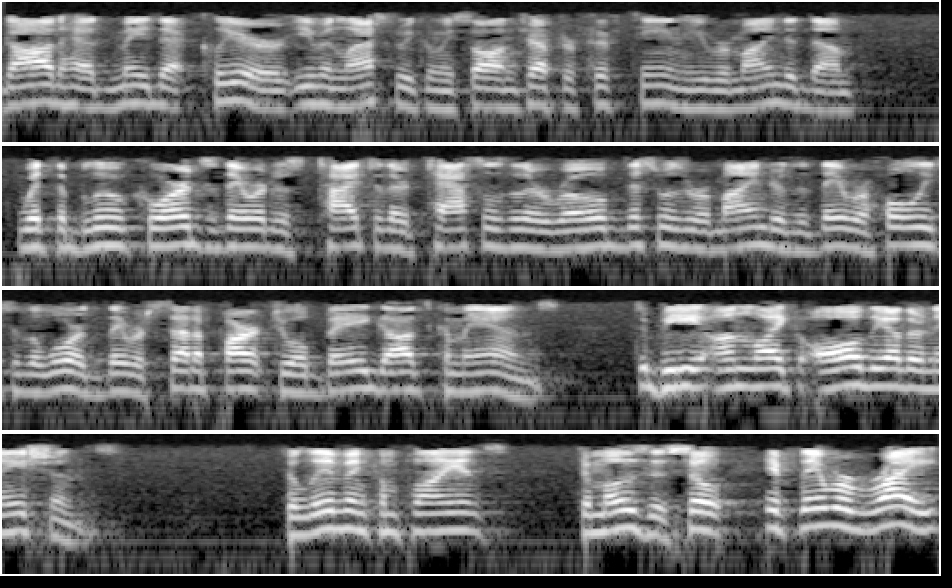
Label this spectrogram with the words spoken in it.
God had made that clear even last week when we saw in chapter 15. He reminded them with the blue cords that they were just tied to their tassels of their robe. This was a reminder that they were holy to the Lord, that they were set apart to obey God's commands, to be unlike all the other nations, to live in compliance to Moses. So if they were right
